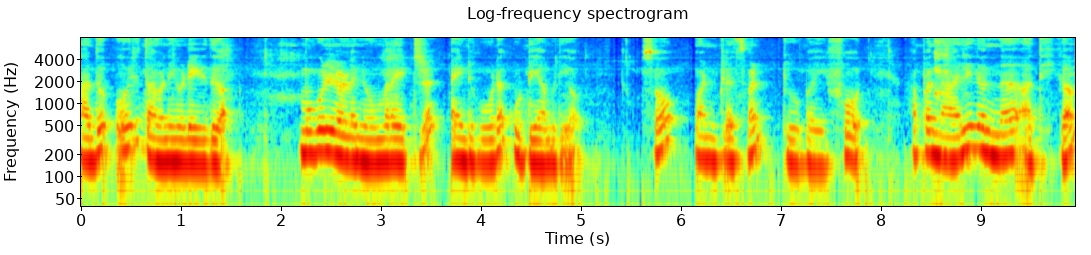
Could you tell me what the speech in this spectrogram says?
അത് ഒരു തവണ ഇവിടെ എഴുതുക. മുകളിലുള്ള ന്യൂമറേറ്റർ അതിന്റെ കൂടെ കൂട്ടിയാൽ മതിയോ? So one plus one two by four അപ്പം നാലിലൊന്ന് അധികം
